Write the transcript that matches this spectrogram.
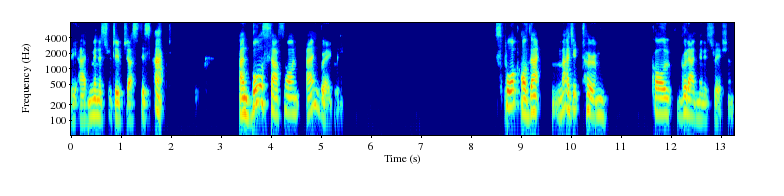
the Administrative Justice Act. And both Saffron and Gregory spoke of that magic term called good administration.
